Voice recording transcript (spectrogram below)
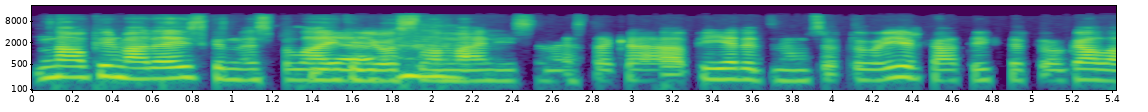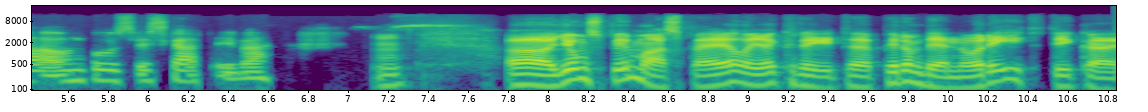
nav pirmā reize, kad mēs pa laika joslām mainīsimies. Tā kā pieredze mums ar to ir, kā tikt ar to galā un būs viss kārtībā. Mm. Uh, jums pirmā spēle iekrīt uh, pirmdien no rīta tikai.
